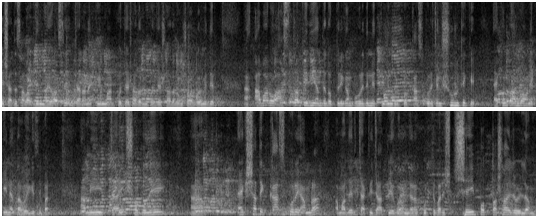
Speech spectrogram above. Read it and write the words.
এর সাথে সালাউদ্দিন ভাইও আছে, যারা নাকি মাঠ পর্যায়ে, সাধারণ পর্যায়ে, সাধারণ সহকর্মীদের আবারও আস্থা ফিরিয়ে আনতে দপ্তরি কাম প্রহরীদের নেতৃবৃন্দের উপর কাজ করেছেন। শুরু থেকে, এখন তো আমরা অনেকেই নেতা হয়ে গেছি বাট আমি চাই সকলে একসাথে কাজ করে আমরা আমাদের চাকরি জাতীয়করণ যেন করতে পারি। সেই প্রত্যাশায় রইলাম।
